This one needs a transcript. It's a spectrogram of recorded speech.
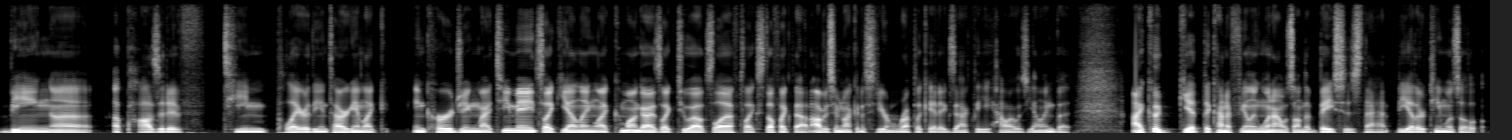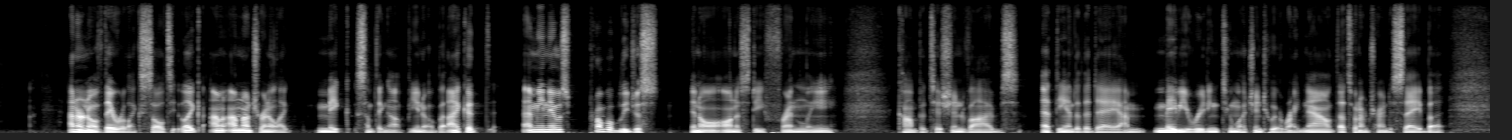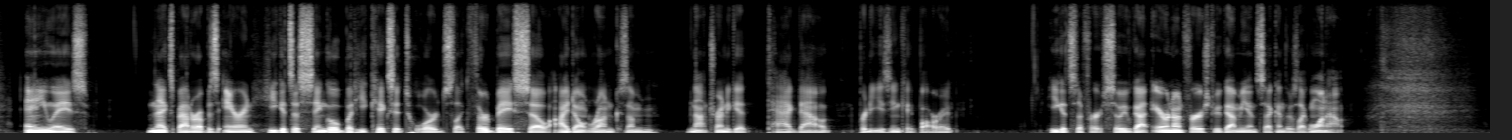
being a, a positive team player the entire game. Like encouraging my teammates, like yelling, like, come on, guys, like two outs left, like stuff like that. Obviously, I'm not going to sit here and replicate exactly how I was yelling, but I could get the kind of feeling when I was on the bases that the other team was a, I don't know if they were like salty. Like, I'm, I'm not trying to like make something up, you know, but I could, I mean, it was probably just, in all honesty, friendly competition vibes at the end of the day. I'm maybe reading too much into it right now. That's what I'm trying to say. But, anyways, the next batter up is Aaron. He gets a single, but he kicks it towards like third base, so I don't run because I'm not trying to get tagged out. Pretty easy in kickball, right? He gets the first. So we've got Aaron on first, we've got me on second. There's like one out.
